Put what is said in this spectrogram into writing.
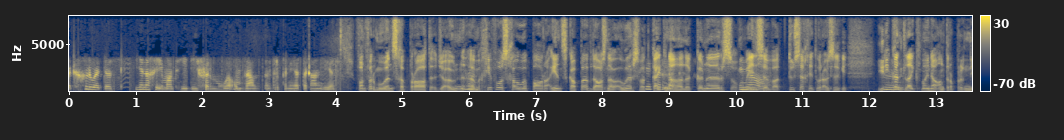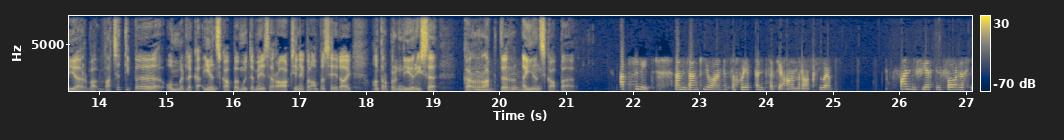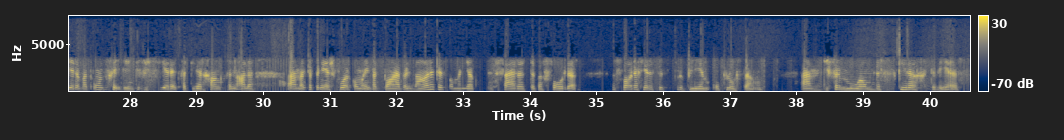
Ek glo dis enige iemand het die vermoë om wel 'n entrepreneur te kan wees. Van vermoëns gepraat, Joan, hmm. um, gee vir ons gou 'n paar eienskappe. Daar's nou ouers wat kyk na hulle kinders of ja. mense wat toesig het oor ouers. Hierdie kind hmm. lyk vir my na 'n entrepreneur. Wat watse tipe hmm. onmiddellike eienskappe moet 'n mens raak sien? Ek wil amper sê daai entrepreneuriese karakter hmm. eienskappe. Absoluut. Ehm um, dankie Johan, dit is 'n goeie punt wat jy aanraak. So van die 14 vaardighede wat ons geïdentifiseer het vir deurgangs en alle ehm um, entrepreneurs voorkom en wat baie belangrik is om in jou verder te bevorder. Dis vaardighede soos probleemoplossing, um, die vermoë om nuuskierig te wees,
